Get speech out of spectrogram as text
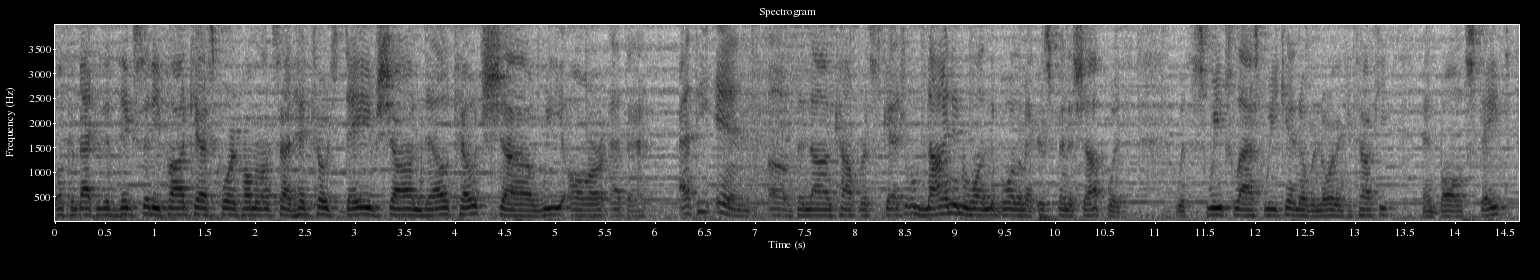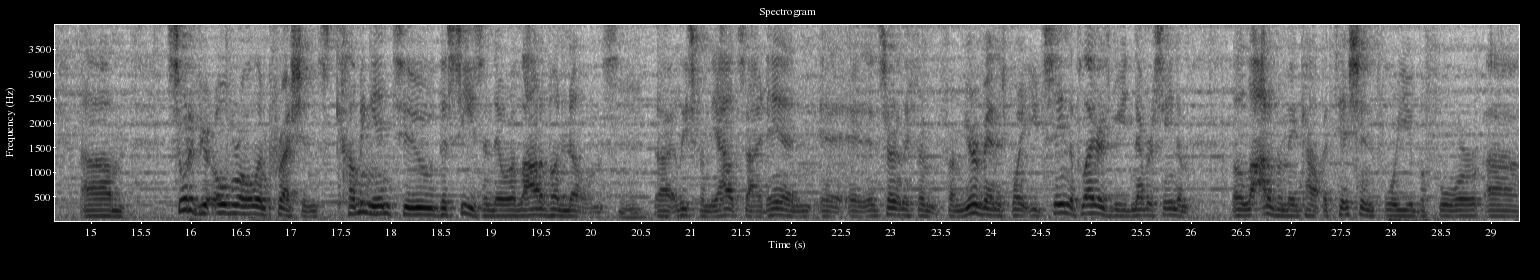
Welcome back to the Dig City podcast. Corey Palm alongside head coach Dave Shondell. Coach, uh, we are at the at the end of the non-conference schedule. Nine and one, the Boilermakers finish up with with sweeps last weekend over Northern Kentucky and Ball State. Um, sort of your overall impressions coming into the season. There were a lot of unknowns, mm-hmm. uh, at least from the outside in, and, and, certainly from from your vantage point. You'd seen the players, but you'd never seen them. A lot of them in competition for you before. Uh,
